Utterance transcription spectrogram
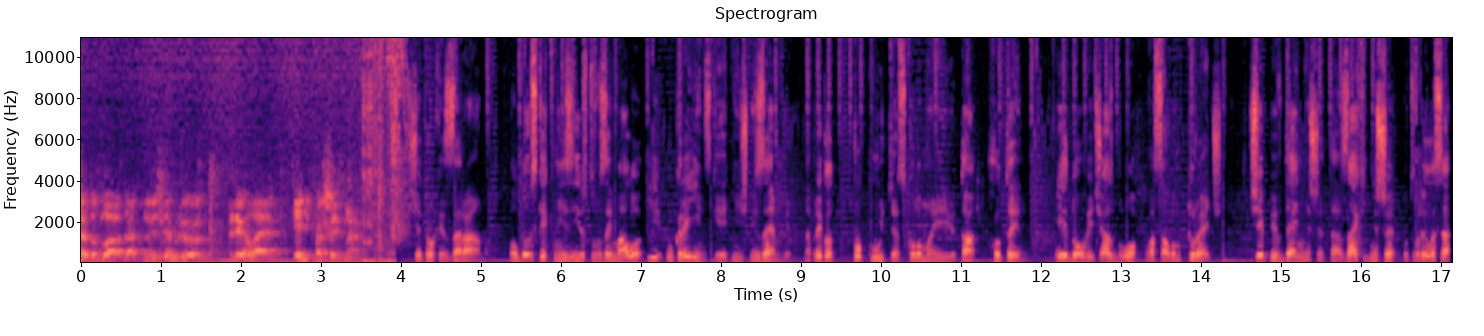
На эту благодатную землю легла тень фашизма. ще трохи зарано. Молдовське князівство займало і українські етнічні землі, наприклад, Покуття з Коломиєю та Хотин, і довгий час було васалом Туреччини. Ще південніше та західніше утворилася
